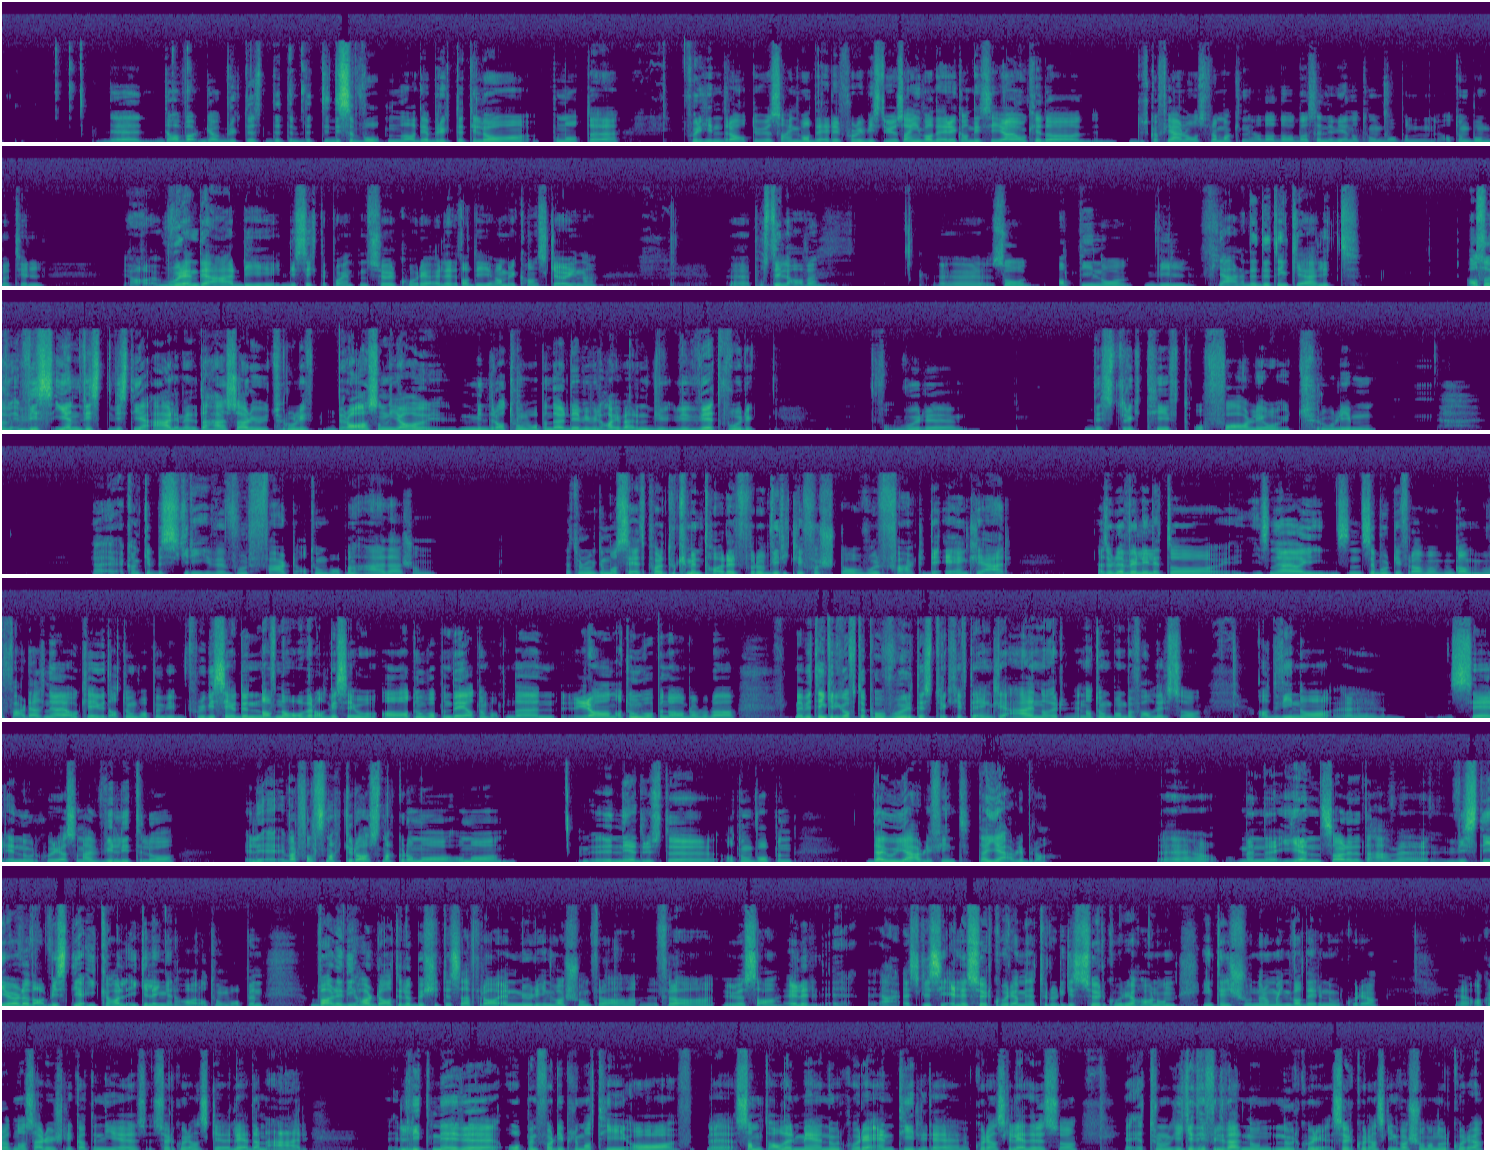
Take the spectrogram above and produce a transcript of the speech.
det, det har, De har brukt det, disse våpnene da, de har brukt det til å på en måte forhindre at USA invaderer. For hvis USA invaderer, kan de si ja, ok, da du skal fjerne oss fra makten. Ja, da, da bare sender vi en atombombe til ja, hvor enn det er de, de sikter på, enten Sør-Korea eller et av de amerikanske øyene eh, på Stillehavet. Eh, så at de nå vil fjerne det, det tenker jeg er litt Altså, hvis, igjen, hvis, hvis, de er ærlige med dette her, så er det jo utrolig bra. Sånn, ja, mindre atomvåpen, det er det vi vil ha i verden. Vi, vi vet hvor Hvor uh, destruktivt og farlig og utrolig jeg, jeg, kan ikke beskrive hvor fælt atomvåpen er. Det er sånn jeg tror nok du må se et par dokumentarer for å virkelig forstå hvor fælt det egentlig er. Jeg tror det er veldig lett å sånn, ja, ja, sånn, se bort ifra hvor, hvor fælt det er. Sånn, ja, ja, ok, atomvåpen, vi, for vi ser jo det navnet overalt. Vi ser jo å, atomvåpen det, atomvåpen det, Iran, atomvåpen og bla, bla, bla. Men vi tenker ikke ofte på hvor destruktivt det egentlig er når en atombombe faller. Så at vi nå eh, ser en Nord-Korea som er villig til å Eller i hvert fall snakker, da. Snakker om å, om å nedruste atomvåpen, det er jo jævlig fint. Det er jævlig bra. Eh, men eh, igjen så er det dette her med Hvis de gjør det, da. Hvis de ikke, har, ikke lenger har atomvåpen, hva er det de har da til å beskytte seg fra en mulig invasjon fra, fra USA? Eller eh, jeg skulle si eller Sør-Korea, men jeg tror ikke Sør-Korea har noen intensjoner om å invadere Nord-Korea. Akkurat nå så er det jo slik at den nye sørkoreanske lederen er litt mer åpen for diplomati og samtaler med Nord-Korea enn tidligere koreanske ledere, så jeg, tror nok ikke det vil være noen sørkoreansk invasjon av Nord-Korea.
